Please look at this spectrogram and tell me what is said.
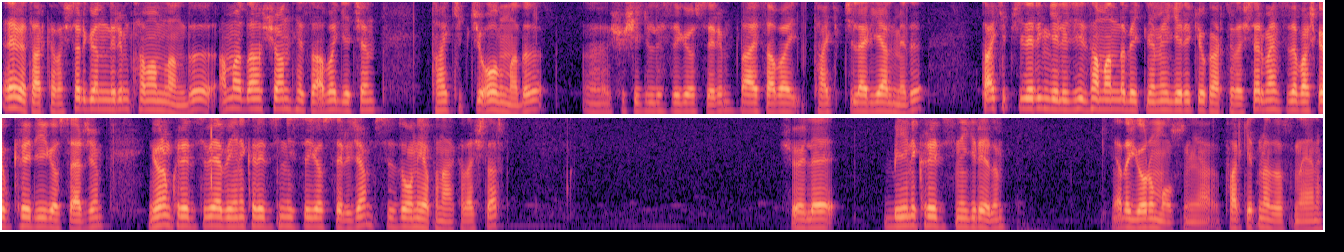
Evet arkadaşlar gönderim tamamlandı. Ama daha şu an hesaba geçen takipçi olmadı. Ee, şu şekilde size göstereyim. Daha hesaba takipçiler gelmedi. Takipçilerin geleceği zamanda beklemeye gerek yok arkadaşlar. Ben size başka bir krediyi göstereceğim. Yorum kredisi veya beğeni kredisini size göstereceğim. Siz de onu yapın arkadaşlar. Şöyle beğeni kredisine girelim. Ya da yorum olsun ya. Fark etmez aslında yani.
